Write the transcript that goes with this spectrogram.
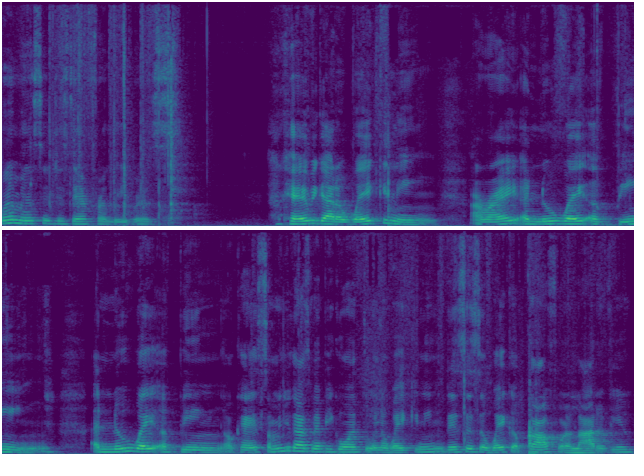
What message is there for Libras? Okay, we got awakening. All right, a new way of being. A new way of being. Okay, some of you guys may be going through an awakening. This is a wake up call for a lot of you.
